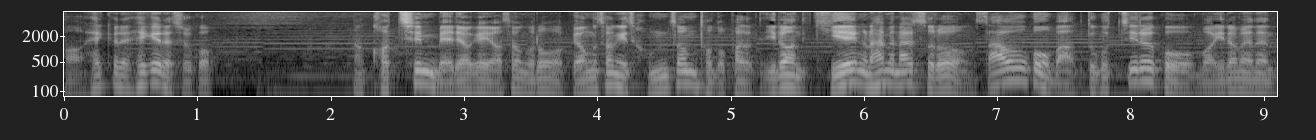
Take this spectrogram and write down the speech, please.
어, 해결해 해결해주고 어, 거친 매력의 여성으로 명성이 점점 더 높아졌. 이런 기행을 하면 할수록 싸우고 막 누구 찌르고 뭐 이러면은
